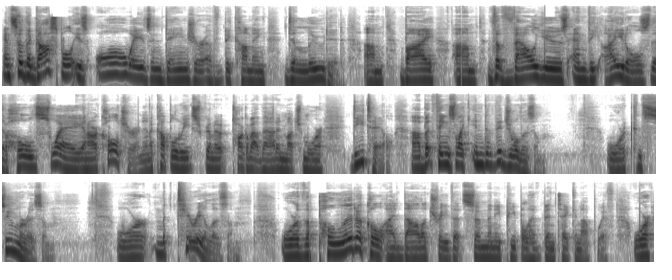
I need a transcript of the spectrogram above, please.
And so the gospel is always in danger of becoming diluted um, by um, the values and the idols that hold sway in our culture. And in a couple of weeks, we're going to talk about that in much more detail. Uh, but things like individualism or consumerism or materialism or the political idolatry that so many people have been taken up with, or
